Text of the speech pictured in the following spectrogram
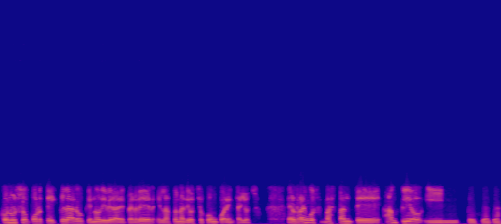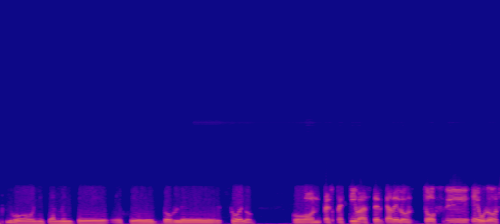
con un soporte claro que no debiera de perder en la zona de 8,48. El rango es bastante amplio y pese a que activó inicialmente ese doble suelo con perspectivas cerca de los 12 euros,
